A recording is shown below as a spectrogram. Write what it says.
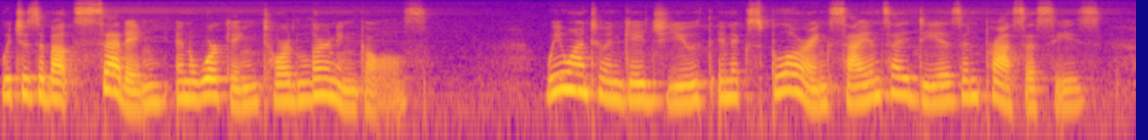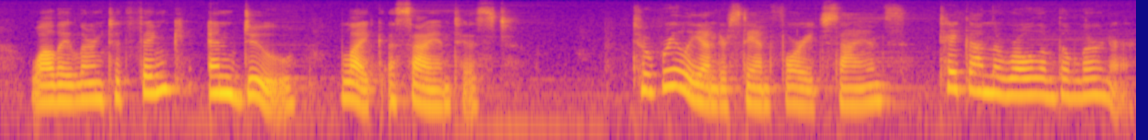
which is about setting and working toward learning goals we want to engage youth in exploring science ideas and processes while they learn to think and do like a scientist. To really understand 4-H science, take on the role of the learner.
